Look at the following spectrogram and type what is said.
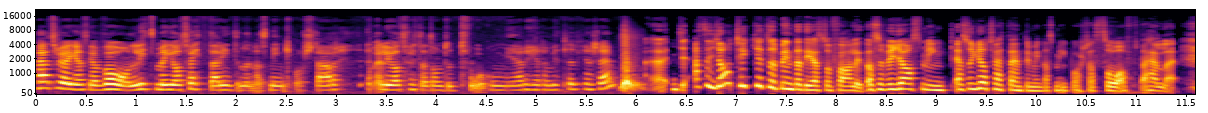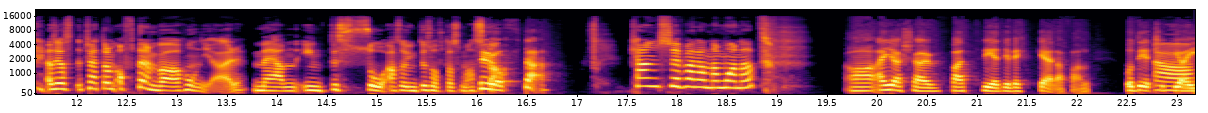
Här tror jag är ganska vanligt men jag tvättar inte mina sminkborstar. Eller jag har tvättat dem typ två gånger hela mitt liv kanske. Eh, Alltså jag tycker typ inte att det är så farligt. Alltså för jag, smink, alltså jag tvättar inte mina sminkborstar så ofta heller. Alltså jag tvättar dem oftare än vad hon gör. Men inte så, alltså inte så ofta som man ska. Hur ofta? Kanske varannan månad. Ja, jag kör var tredje vecka i alla fall. Och det tycker Ja. jag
